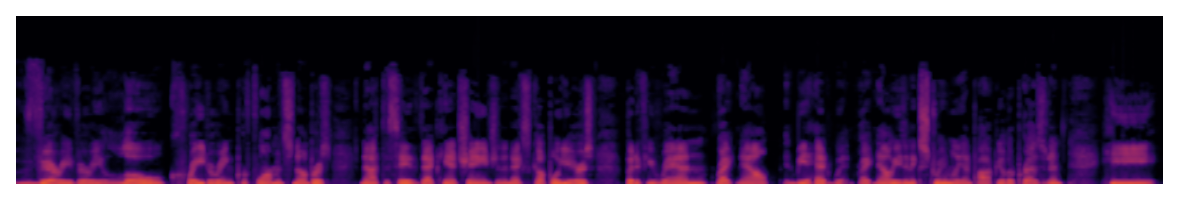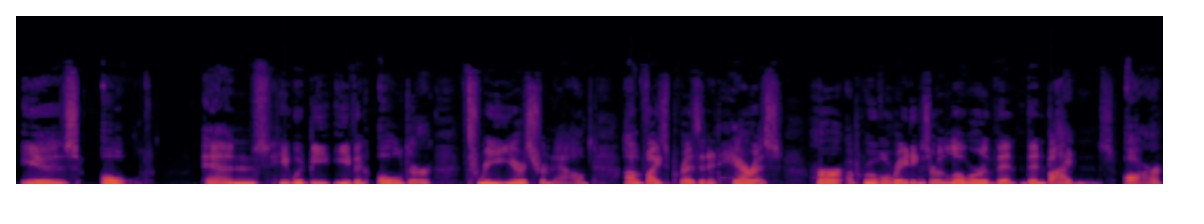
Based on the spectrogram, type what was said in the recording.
very, very low cratering performance numbers. Not to say that that can't change in the next couple years, but if he ran right now, it'd be a headwind. Right now, he's an extremely unpopular president. He is old. And he would be even older three years from now. Uh, Vice President Harris her approval ratings are lower than, than Biden's are.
